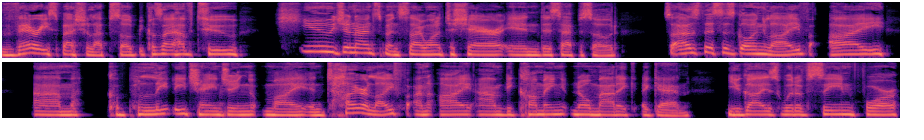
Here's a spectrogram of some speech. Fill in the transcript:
very special episode because I have two huge announcements that I wanted to share in this episode. So, as this is going live, I am completely changing my entire life and I am becoming nomadic again. You guys would have seen for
